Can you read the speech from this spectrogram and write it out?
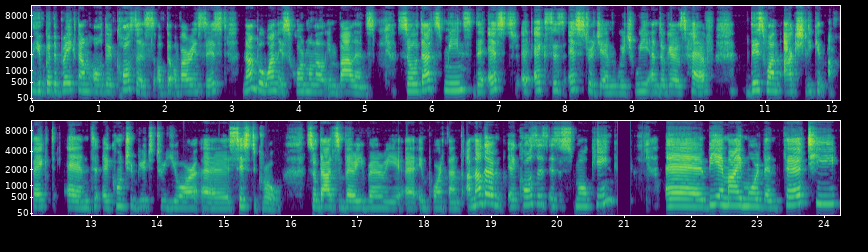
you've got the breakdown of the causes of the ovarian cyst. Number one is hormonal imbalance. So that means the est excess estrogen, which we and the girls have, this one actually can affect and uh, contribute to your uh, cyst growth. So that's very, very uh, important. Another uh, causes is smoking, uh, BMI more than 30,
